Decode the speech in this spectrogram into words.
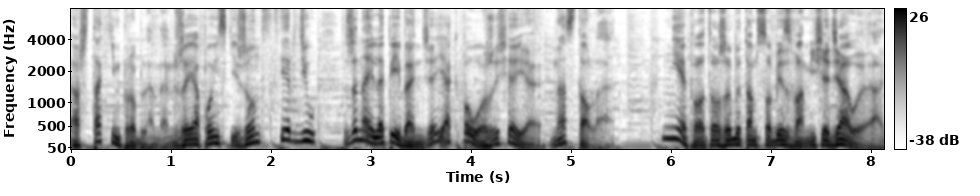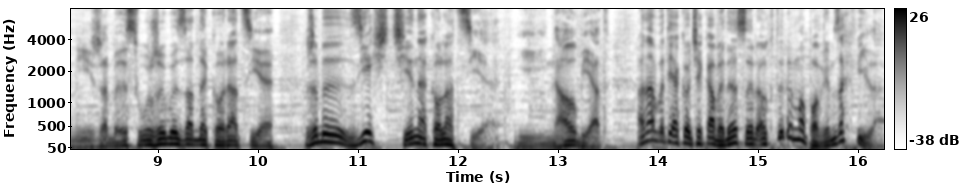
aż takim problemem, że japoński rząd stwierdził, że najlepiej będzie, jak położy się je na stole. Nie po to, żeby tam sobie z wami siedziały, ani żeby służyły za dekorację, żeby zjeść je na kolację i na obiad, a nawet jako ciekawy deser, o którym opowiem za chwilę.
